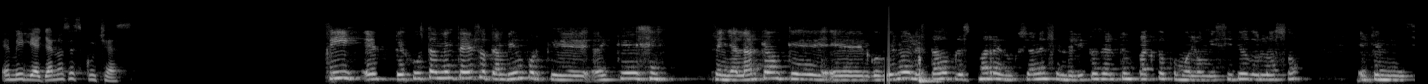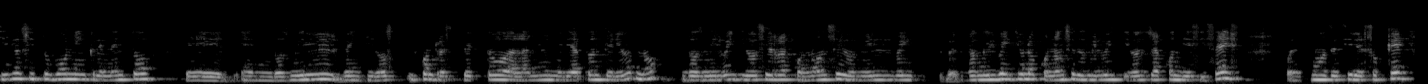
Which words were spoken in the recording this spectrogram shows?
Emilia, ya nos escuchas. Sí, este, justamente eso también, porque hay que señalar que aunque el gobierno del Estado presuma reducciones en delitos de alto impacto como el homicidio doloso, el feminicidio sí tuvo un incremento eh, en 2022 con respecto al año inmediato anterior, ¿no? 2022 cierra con 11, 2020, 2021 con 11, 2022 ya con 16. Podemos decir eso que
